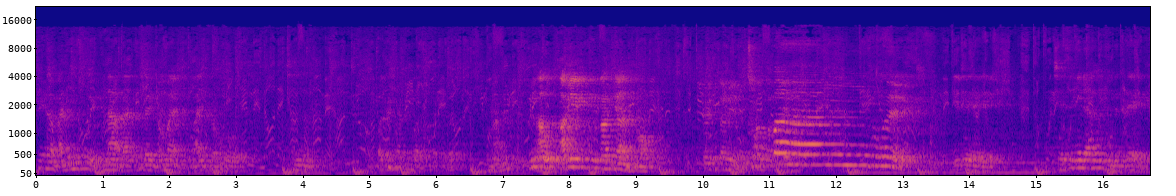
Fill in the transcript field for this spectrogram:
생각 많이 해주고 있구나 라는 생각이 너무 많이, 들었고 참 어색했던 것 같아요. 그리고 아비분한테 한, 어, 첫 방송을 이제 제 생일에 하게 됐는데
